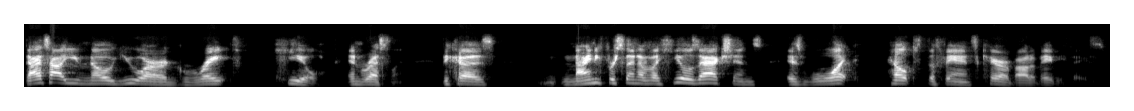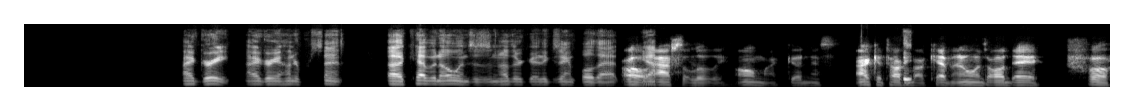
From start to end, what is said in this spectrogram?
That's how you know you are a great heel in wrestling because 90% of a heel's actions is what helps the fans care about a babyface. I agree. I agree 100%. Uh, Kevin Owens is another good example of that. Oh, yeah. absolutely. Oh, my goodness. I could talk about Kevin Owens all day. Oh.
